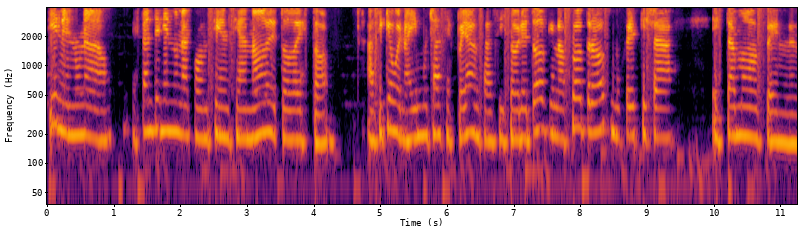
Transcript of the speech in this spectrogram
tienen una, están teniendo una conciencia, ¿no? De todo esto. Así que bueno, hay muchas esperanzas y sobre todo que nosotros, mujeres que ya estamos en,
